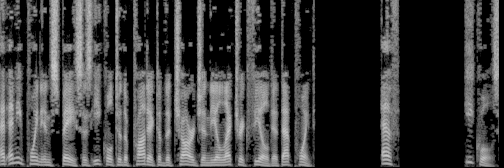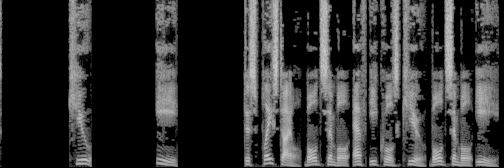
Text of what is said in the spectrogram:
at any point in space is equal to the product of the charge and the electric field at that point f equals q e display style bold symbol f equals q bold symbol e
